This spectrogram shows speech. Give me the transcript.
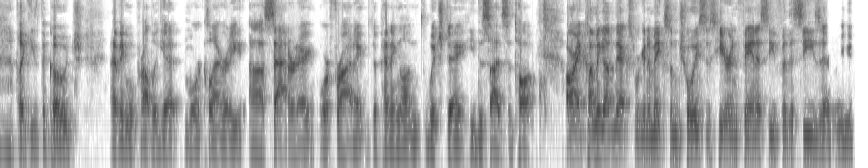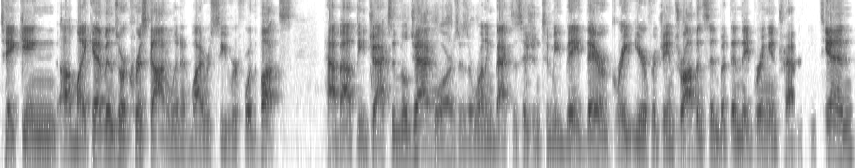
like he's the coach. I think we'll probably get more clarity uh, Saturday or Friday, depending on which day he decides to talk. All right, coming up next, we're going to make some choices here in fantasy for the season. Are you taking uh, Mike Evans or Chris Godwin at wide receiver for the Bucs? How about the Jacksonville Jaguars? There's a running back decision to be made there. Great year for James Robinson, but then they bring in Travis Etienne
